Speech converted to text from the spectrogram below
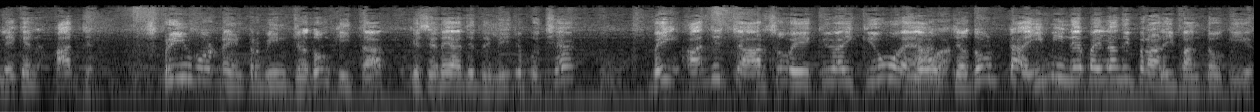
ਲੇਕਿਨ ਅੱਜ ਸੁਪਰੀਮ ਕੋਰਟ ਨੇ ਇੰਟਰਵੀਨ ਜਦੋਂ ਕੀਤਾ ਕਿਸੇ ਨੇ ਅੱਜ ਦਿੱਲੀ 'ਚ ਪੁੱਛਿਆ ਬਈ ਅੱਜ 400 AQI ਕਿਉਂ ਹੋਇਆ? ਜਦੋਂ 2.5 ਮਹੀਨੇ ਪਹਿਲਾਂ ਦੀ ਪਰਾਲੀ ਬੰਦ ਹੋ ਗਈ ਹੈ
